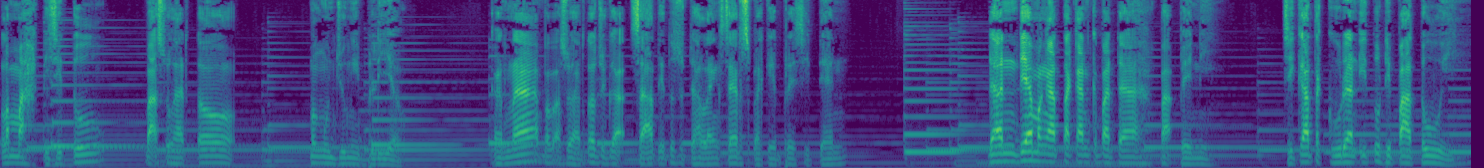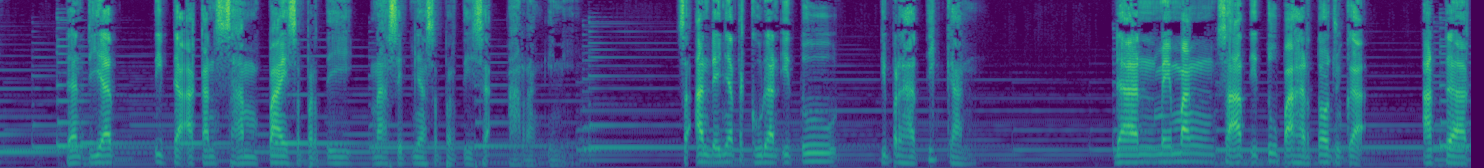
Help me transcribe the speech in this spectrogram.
lemah di situ Pak Soeharto mengunjungi beliau karena Bapak Soeharto juga saat itu sudah lengser sebagai presiden. Dan dia mengatakan kepada Pak Beni, jika teguran itu dipatuhi dan dia tidak akan sampai seperti nasibnya seperti sekarang ini. Seandainya teguran itu diperhatikan dan memang saat itu Pak Harto juga ada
